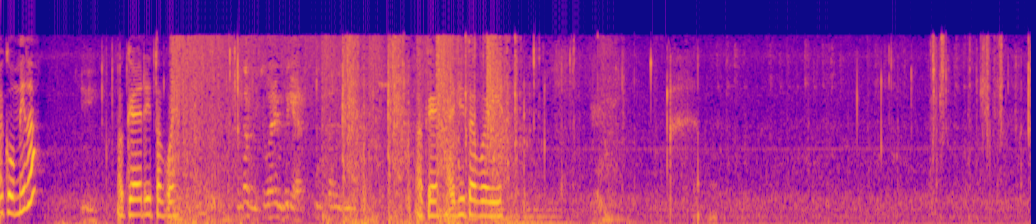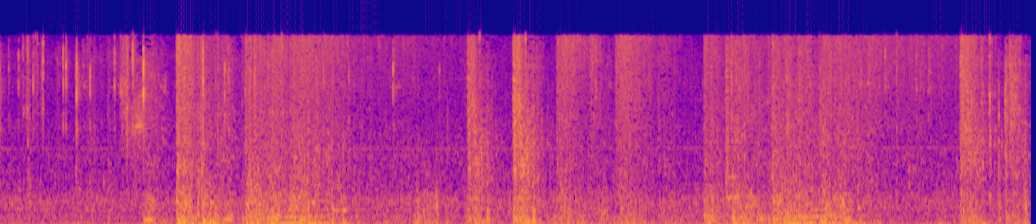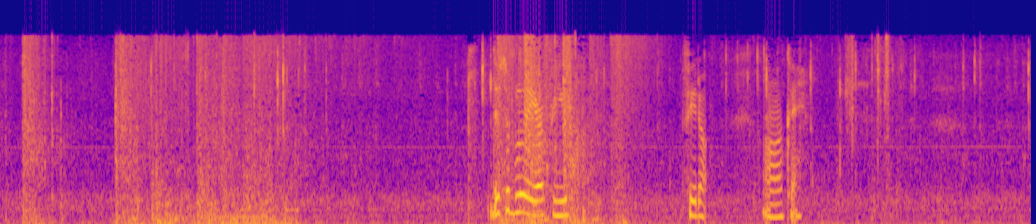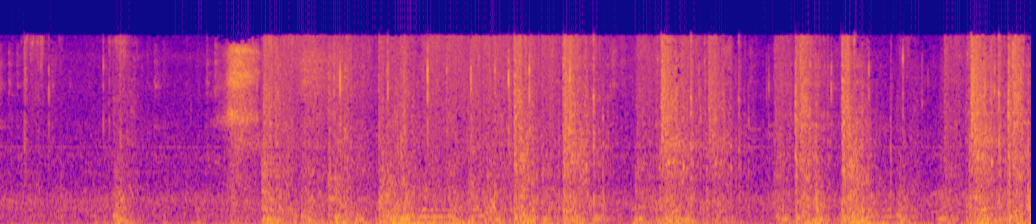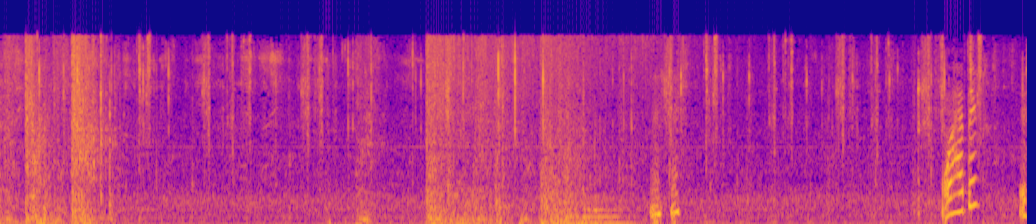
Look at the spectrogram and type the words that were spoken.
Comida? Sí. Ok, ahorita voy. Ok, ahorita voy a ir. A blue AR for you. If you don't. Oh, okay.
